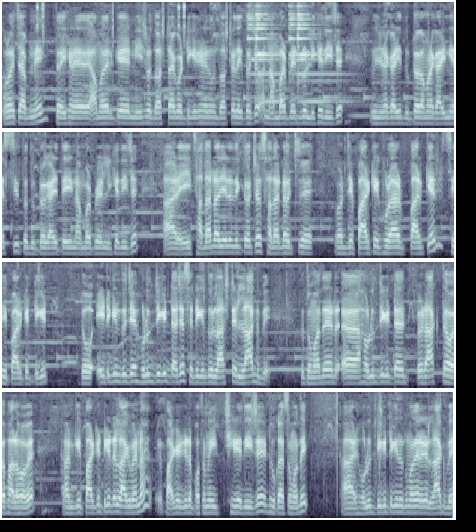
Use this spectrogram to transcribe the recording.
কোনো চাপ নেই, তো এখানে আমাদেরকে নিয়েছিল দশ টাকা করে টিকিট এখানে তুমি দশ টাকা দেখতে পাচ্ছ, আর নাম্বার প্লেটগুলো লিখে দিয়েছে, দুজনের গাড়ি, দুটো আমরা গাড়ি নিয়ে এসেছি, তো দুটো গাড়িতে এই নাম্বার প্লেট লিখে দিয়েছে, আর এই সাদাটা যেটা দেখতে পাচ্ছ, সাদাটা হচ্ছে তোমার যে পার্কে ঘোরার পার্কের সেই পার্কের টিকিট তো এইটা কিন্তু যে হলুদ টিকিটটা আছে, সেটা কিন্তু লাস্টে লাগবে তো তোমাদের হলুদ টিকিটটা রাখতে হবে ভালোভাবে। কারণ কি পার্কের টিকিটটা লাগবে না পার্কের টিকিটটা প্রথমেই ছিঁড়ে দিয়েছে ঢুকার সময়তেই। আর হলুদ টিকিটটা কিন্তু তোমাদের লাগবে,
